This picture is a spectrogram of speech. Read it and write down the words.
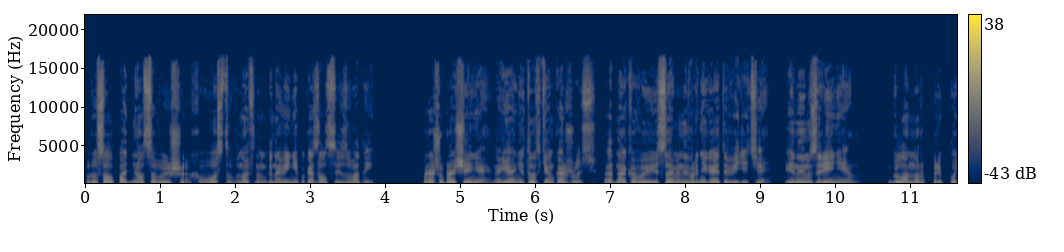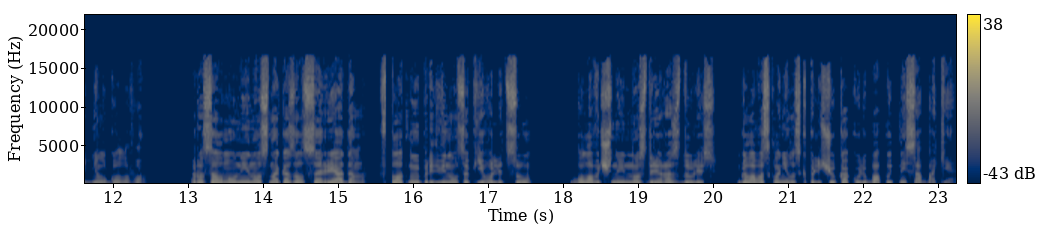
Русал поднялся выше, хвост вновь на мгновение показался из воды. «Прошу прощения, но я не тот, кем кажусь. Однако вы и сами наверняка это видите. Иным зрением». Голонор приподнял голову. Русал молниеносно оказался рядом, вплотную придвинулся к его лицу, Булавочные ноздри раздулись, голова склонилась к плечу, как у любопытной собаки.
